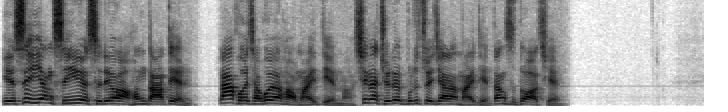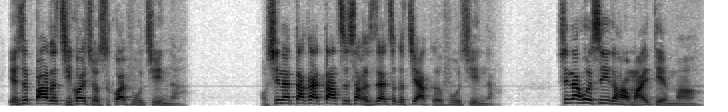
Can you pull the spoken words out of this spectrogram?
也是一样，十一月十六号宏达电拉回才会有好买点嘛。现在绝对不是最佳的买点，当时多少钱？也是八十几块、九十块附近呐。哦，现在大概大致上也是在这个价格附近呐。现在会是一个好买点吗？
